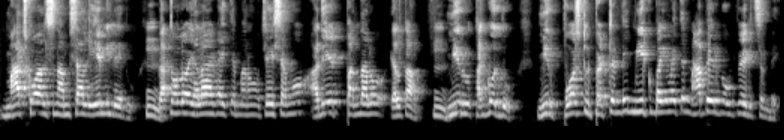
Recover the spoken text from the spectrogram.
మార్చుకోవాల్సిన అంశాలు ఏమీ లేదు. గతంలో ఎలాగైతే మనం చేశామో అదే పందాలో వెళ్తాం. మీరు తగ్గొద్దు. మీరు పోస్టులు పెట్టండి. మీకు భయం అయితే నా పేరు ఉపయోగించండి.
